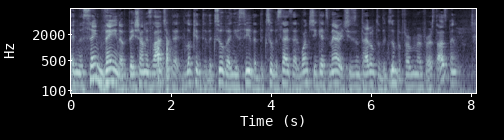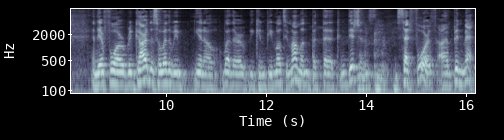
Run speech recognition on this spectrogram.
in the same vein of Beishamai's logic, that look into the Ksuva and you see that the Ksuva says that once she gets married, she's entitled to the Ksuva from her first husband and therefore, regardless of whether we, you know, whether we can be motzi mammon, but the conditions set forth have been met.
